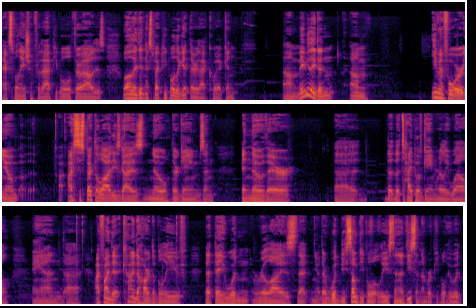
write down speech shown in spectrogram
explanation for that people will throw out is, well, they didn't expect people to get there that quick, and um, maybe they didn't. Um, even for you know, I suspect a lot of these guys know their games and and know their uh, the the type of game really well, and uh, I find it kind of hard to believe that they wouldn't realize that you know there would be some people at least, and a decent number of people who would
